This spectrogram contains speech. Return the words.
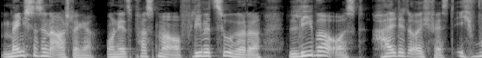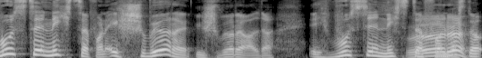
Menschen sind Arschlöcher. Und jetzt passt mal auf, liebe Zuhörer, lieber Ost, haltet euch fest. Ich wusste nichts davon. Ich schwöre, ich schwöre, Alter. Ich wusste nichts davon, was du,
